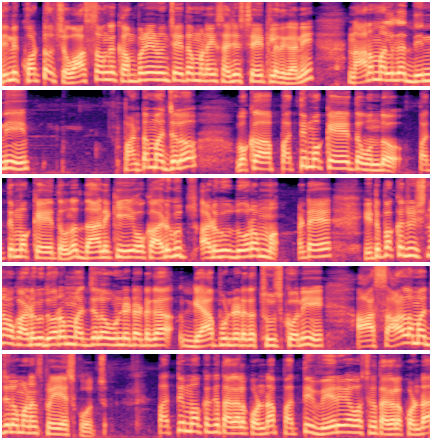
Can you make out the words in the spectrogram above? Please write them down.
దీన్ని కొట్టవచ్చు వాస్తవంగా కంపెనీ నుంచి అయితే మనకి సజెస్ట్ చేయట్లేదు కానీ నార్మల్గా దీన్ని పంట మధ్యలో ఒక పత్తి మొక్క ఏదైతే ఉందో పత్తి మొక్క ఏదైతే ఉందో దానికి ఒక అడుగు అడుగు దూరం అంటే ఇటుపక్క చూసినా ఒక అడుగు దూరం మధ్యలో ఉండేటట్టుగా గ్యాప్ ఉండేటట్టుగా చూసుకొని ఆ సాళ్ళ మధ్యలో మనం స్ప్రే చేసుకోవచ్చు. పత్తి మొక్కకి తగలకుండా పత్తి వేరు వ్యవస్థకు తగలకుండా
